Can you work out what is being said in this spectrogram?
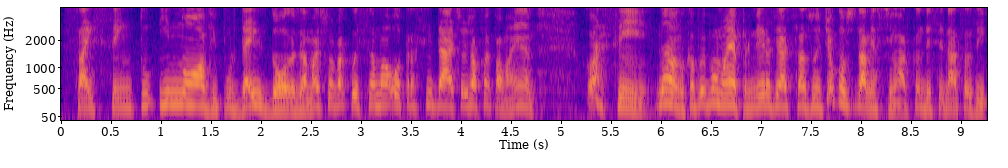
sai 109 por 10 dólares a mais. O senhor vai conhecer uma outra cidade. O senhor já foi para Miami? Como assim? Não, nunca fui pra manhã, primeira viagem para os Estados Unidos. Deixa eu consultar minha senhora, porque eu não decidi nada sozinho.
